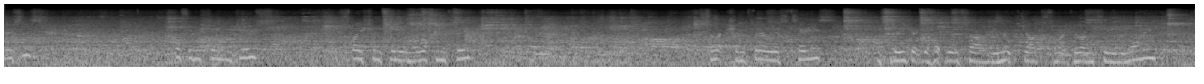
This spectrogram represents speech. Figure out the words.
juices. Coffee machine juice, station tea your Moroccan tea. Selection of various teas. This is where you get your hot water and your milk jugs to make your own tea in the morning.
